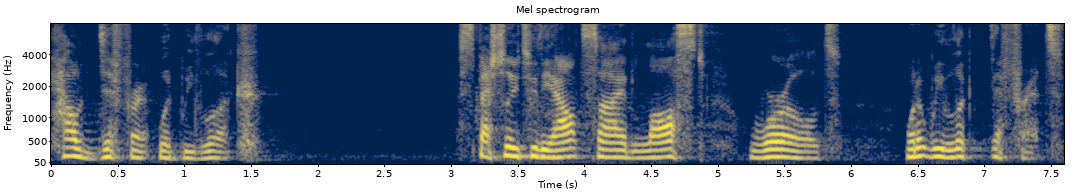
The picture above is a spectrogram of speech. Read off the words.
how different would we look? Especially to the outside, lost world, wouldn't we look different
